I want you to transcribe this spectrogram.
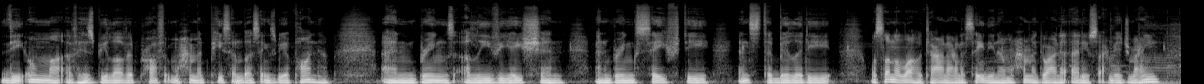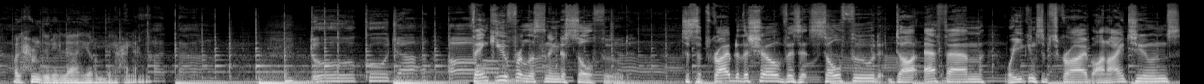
the ummah of His beloved Prophet Muhammad, peace and blessings be upon him, and brings alleviation and brings safety and stability. وصلى الله تعالى على سيدنا محمد وعلى آله وصحبه أجمعين والحمد لله رب العالمين Thank you for listening to Soul Food. To subscribe to the show, visit soulfood.fm, where you can subscribe on iTunes,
